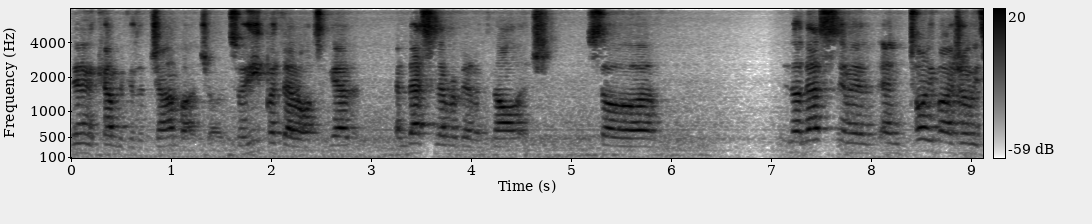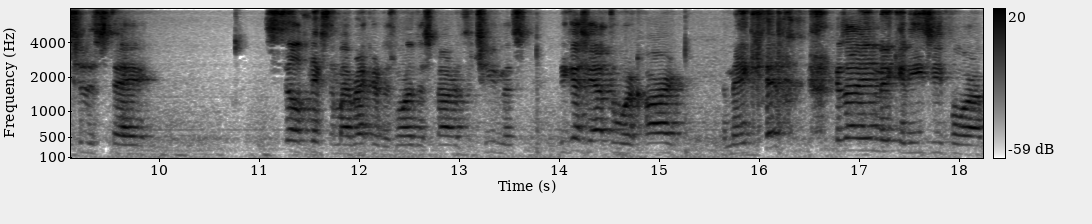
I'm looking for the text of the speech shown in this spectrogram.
They didn't come because of Jon Bon Jovi. So he put that all together, and that's never been acknowledged. So. Uh, know, that's and, and Tony Bongiovi to this day still thinks that my record is one of his proudest achievements because you have to work hard to make it. Because I didn't make it easy for him.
